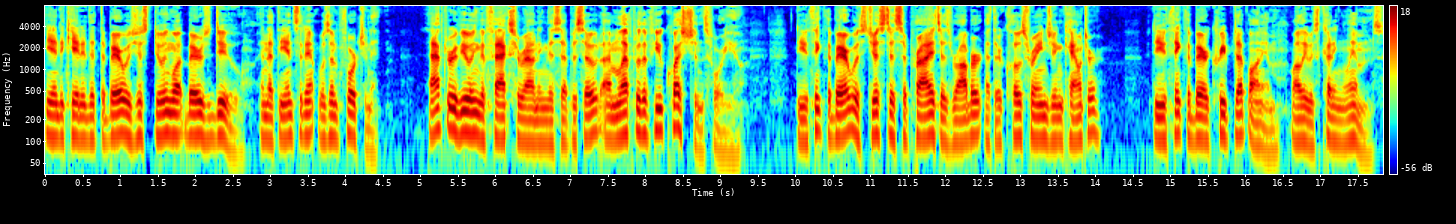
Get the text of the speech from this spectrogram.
He indicated that the bear was just doing what bears do, and that the incident was unfortunate. After reviewing the facts surrounding this episode, I'm left with a few questions for you. Do you think the bear was just as surprised as Robert at their close range encounter? Do you think the bear creeped up on him while he was cutting limbs?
